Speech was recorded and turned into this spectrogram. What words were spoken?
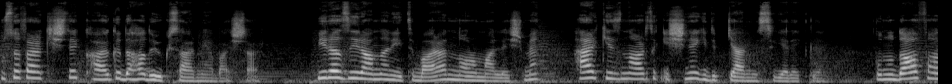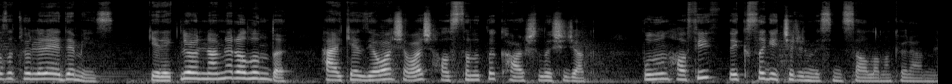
bu sefer kişide kaygı daha da yükselmeye başlar. 1 Haziran'dan itibaren normalleşme, herkesin artık işine gidip gelmesi gerekli. Bunu daha fazla tölere edemeyiz. Gerekli önlemler alındı. Herkes yavaş yavaş hastalıkla karşılaşacak. Bunun hafif ve kısa geçirilmesini sağlamak önemli.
